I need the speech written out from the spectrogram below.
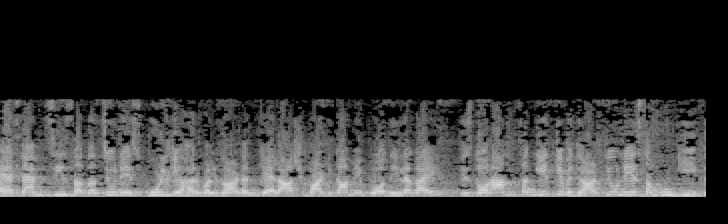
एसएमसी सदस्यों ने स्कूल के हर्बल गार्डन कैलाश वाटिका में पौधे लगाए। इस दौरान संगीत के विद्यार्थियों ने समूह गीत,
